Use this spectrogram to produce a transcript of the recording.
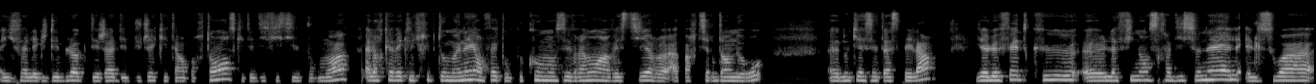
il fallait que je débloque déjà des budgets qui étaient importants, ce qui était difficile pour moi. Alors qu'avec les crypto-monnaies, en fait, on peut commencer vraiment à investir à partir d'un euro. donc, il y a cet aspect-là. Il y a le fait que la finance traditionnelle, elle soit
